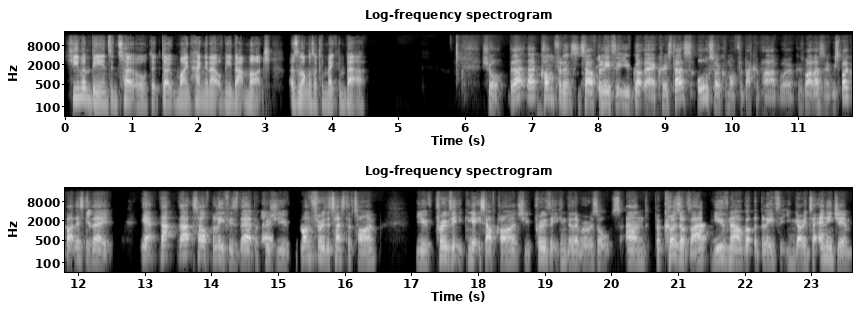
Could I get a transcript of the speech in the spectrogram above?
human beings in total that don't mind hanging out with me that much as long as I can make them better. Sure, but that, that confidence and self belief that you've got there, Chris, that's also come off the back of hard work as well, hasn't it? We spoke about this today. Yeah, that that self belief is there because you've gone through the test of time. You've proved that you can get yourself clients. You've proved that you can deliver results, and because of that, you've now got the belief that you can go into any gym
